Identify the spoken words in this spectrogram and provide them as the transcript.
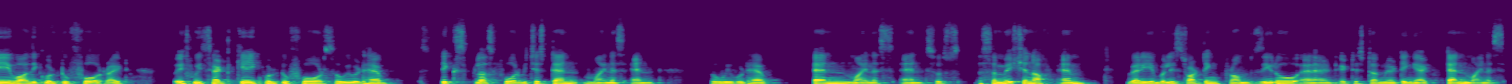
k was equal to 4 right? So if we set k equal to 4 so we would have 6 plus 4 which is 10 minus n. So we would have 10 minus n. So the summation of m variable is starting from 0 and it is terminating at 10 minus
